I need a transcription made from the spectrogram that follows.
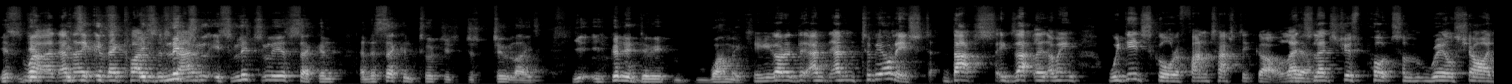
It's, Well, and they- they close it's literally, down. It's literally a second, and the second touch is just too late. You, you're going to do it, wham it. You got to, do, and, and to be honest, that's exactly. I mean, we did score a fantastic goal. Let's Yeah. let's just put some real shine.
